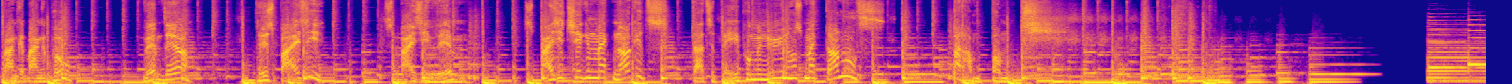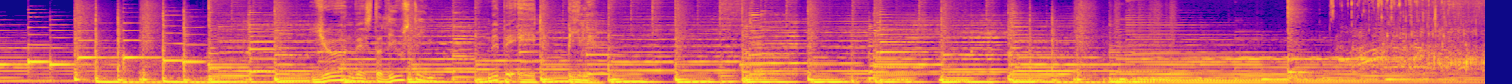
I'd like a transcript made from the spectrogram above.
Banke, banke på. Hvem der? Det, det er spicy. Spicy hvem? Spicy Chicken McNuggets, der er tilbage på menuen hos McDonald's. Badum, bom, tji. Jørgen Vester Livstil med BA.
